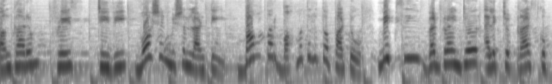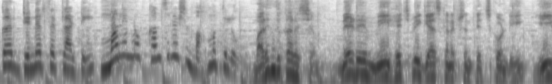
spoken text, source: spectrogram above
బంగారం ఫ్రిజ్ టీవీ వాషింగ్ మిషన్ లాంటి బంపర్ బహుమతులతో పాటు mixie wet grinder electric rice cooker dinner set లాంటి మరెన్నో కన్సలేషన్ బహుమతులు. మరెందుకు ఆలస్యం నేడే మీ హెచ్పి గ్యాస్ కనెక్షన్ తెచ్చుకోండి. ఈ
